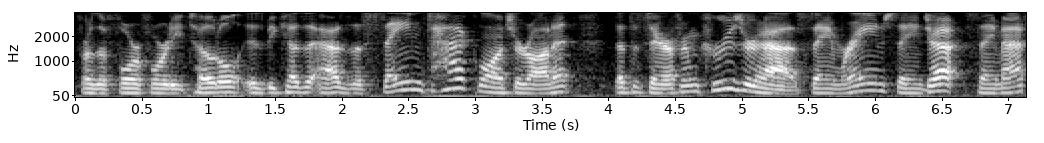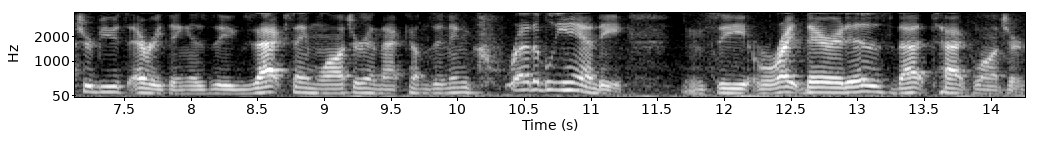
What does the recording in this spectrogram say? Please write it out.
for the 440 total is because it has the same tac launcher on it that the Seraphim Cruiser has. Same range, same jet, same attributes, everything is the exact same launcher, and that comes in incredibly handy. You can see right there it is, that tac launcher.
